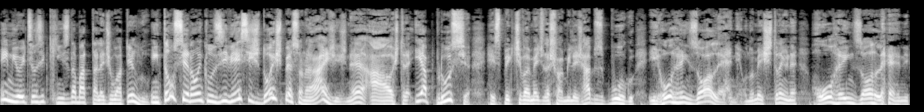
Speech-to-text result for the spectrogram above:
em 1815 na Batalha de Waterloo. Então serão inclusive esses dois personagens, né, a Áustria e a Prússia, respectivamente das famílias Habsburgo e Hohenzollern. O nome é estranho, né? Hohenzollern Hohenzollern,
